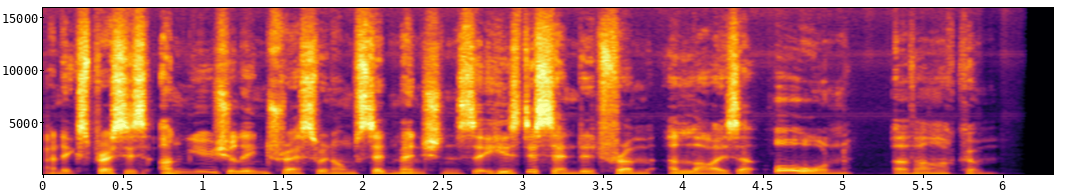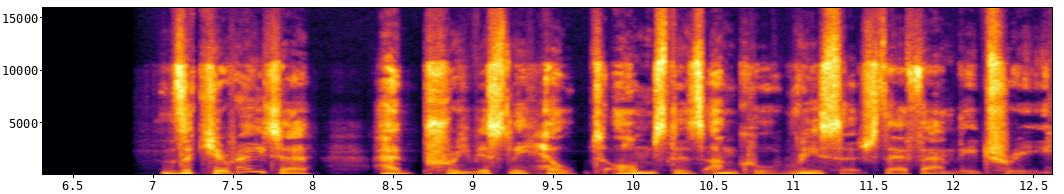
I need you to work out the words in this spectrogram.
and expresses unusual interest when Olmsted mentions that he is descended from Eliza Orne of Arkham. The curator had previously helped Olmsted's uncle research their family tree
